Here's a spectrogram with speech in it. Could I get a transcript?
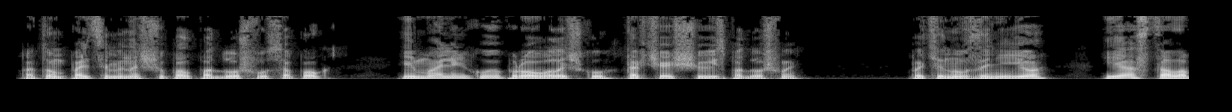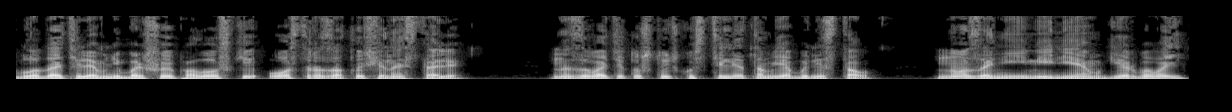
Потом пальцами нащупал подошву сапог и маленькую проволочку, торчащую из подошвы. Потянув за нее, я стал обладателем небольшой полоски остро заточенной стали. Называть эту штучку стилетом я бы не стал, но за неимением гербовой...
